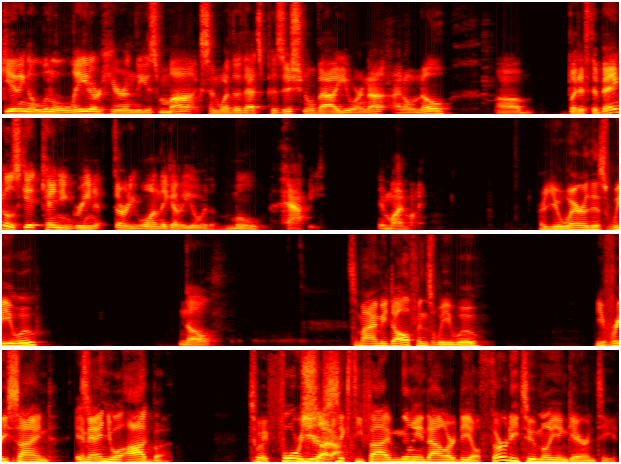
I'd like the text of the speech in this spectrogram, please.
getting a little later here in these mocks, and whether that's positional value or not, I don't know. Um, but if the Bengals get Kenyon Green at 31, they got to be over the moon happy, in my mind. Are you aware of this wee woo? No. It's a Miami Dolphins wee woo. You've re signed Emmanuel it? Ogbah to a four year, $65 million deal, 32 million guaranteed.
